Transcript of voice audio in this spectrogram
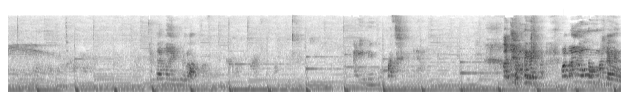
Mm. Yung tayo Kainin ko pa. Ano yung, ano yung shell?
